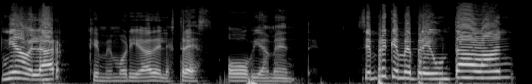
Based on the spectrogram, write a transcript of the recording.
Ni hablar que me moría del estrés, obviamente. Siempre que me preguntaban,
